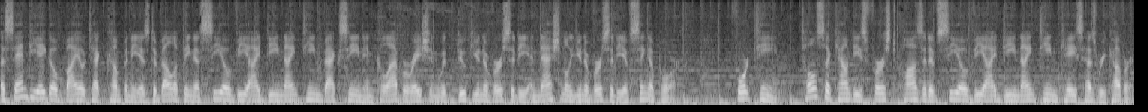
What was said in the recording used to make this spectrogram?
A San Diego biotech company is developing a COVID-19 vaccine in collaboration with Duke University and National University of Singapore. 14. Tulsa County's first positive COVID-19 case has recovered.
